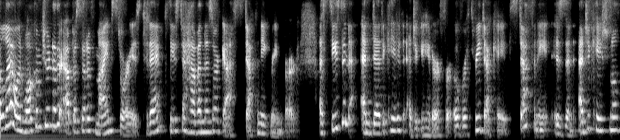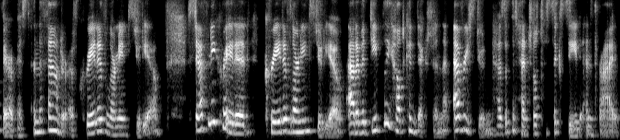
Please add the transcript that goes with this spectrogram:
Hello, and welcome to another episode of Mind Stories. Today, I'm pleased to have on as our guest Stephanie Greenberg, a seasoned and dedicated educator for over three decades. Stephanie is an educational therapist and the founder of Creative Learning Studio. Stephanie created Creative Learning Studio out of a deeply held conviction that every student has a potential to succeed and thrive.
